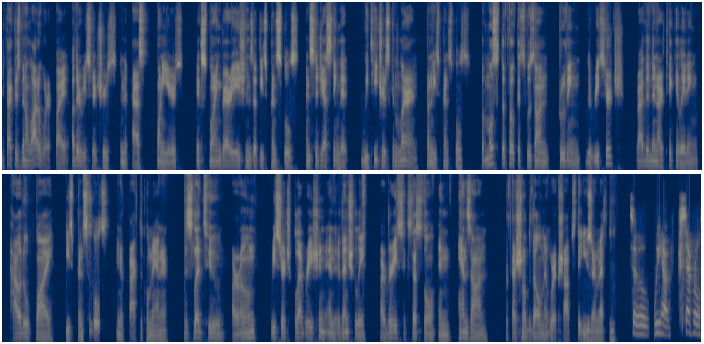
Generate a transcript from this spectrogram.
In fact, there's been a lot of work by other researchers in the past 20 years exploring variations of these principles and suggesting that we teachers can learn from these principles. But most of the focus was on proving the research rather than articulating how to apply these principles in a practical manner. This led to our own research collaboration and eventually are very successful in hands on professional development workshops that use our method. So we have several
